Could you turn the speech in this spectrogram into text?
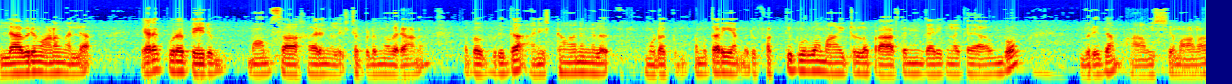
എല്ലാവരുമാണെന്നല്ല ഏറെക്കുറെ പേരും മാംസാഹാരങ്ങൾ ഇഷ്ടപ്പെടുന്നവരാണ്. അപ്പോൾ വ്രത അനുഷ്ഠാനങ്ങൾ മുടക്കും. നമുക്കറിയാം ഒരു ഭക്തിപൂർവമായിട്ടുള്ള പ്രാർത്ഥനയും കാര്യങ്ങളൊക്കെ ആകുമ്പോൾ വ്രതം ആവശ്യമാണ്.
